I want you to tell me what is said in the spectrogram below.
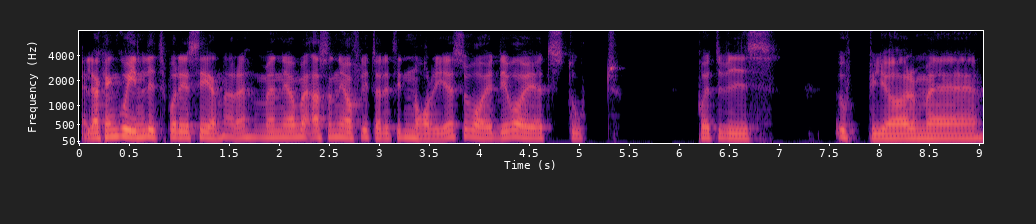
eller jag kan gå in lite på det senare, men jag, alltså när jag flyttade till Norge så var ju, det var ju ett stort, på ett vis, uppgör med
